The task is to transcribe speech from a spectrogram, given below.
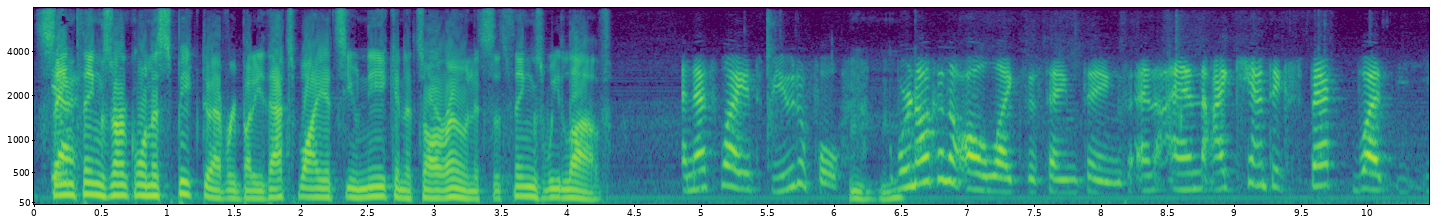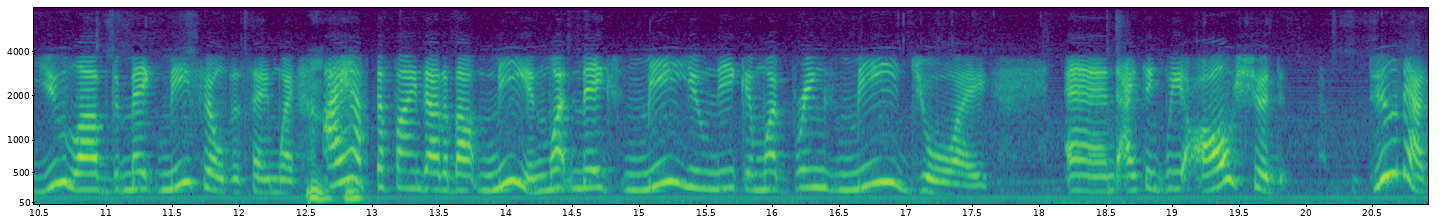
Same Yes. things aren't going to speak to everybody. That's why it's unique and it's our own. It's the things we love. And that's why it's beautiful. Mhm. We're not going to all like the same things, and and I can't expect what you love to make me feel the same way. Mhm. I have to find out about me and what makes me unique and what brings me joy, and I think we all should do that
